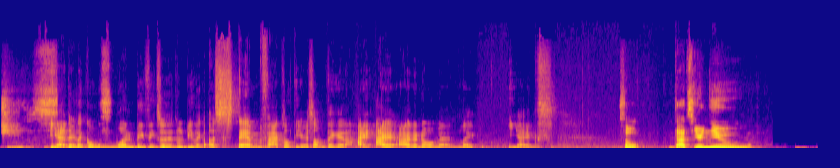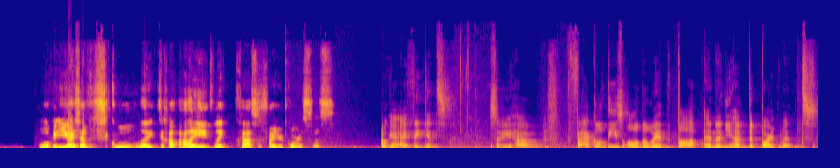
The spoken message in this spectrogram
Jeez. Yeah, they're like a one big thing. So it would be like a STEM faculty or something, and I I I don't know, man. Like, yikes. So that's your new. Okay, you guys have school. Like, how how do you like classify your courses? Okay, I think it's so you have faculties all the way at the top, and then you have departments,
